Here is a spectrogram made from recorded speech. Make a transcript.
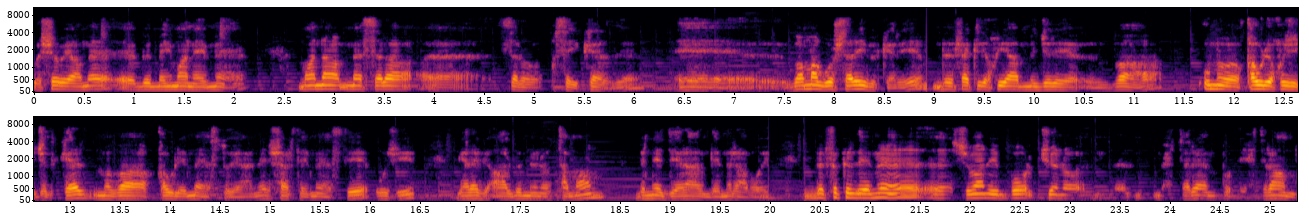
و شو یامه به میمان ما مانا مثلا سر قصي کرده. و ما گوشتری بکره به فکر خویا و ام قول خوشی جد کرد. ما و قول ما استو يعني شرط ما استی وشي گرگ آلبوم منو تمام بنه دیران دی مرابوی به فکر دی ما شوانی بول چونو محترم احترام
